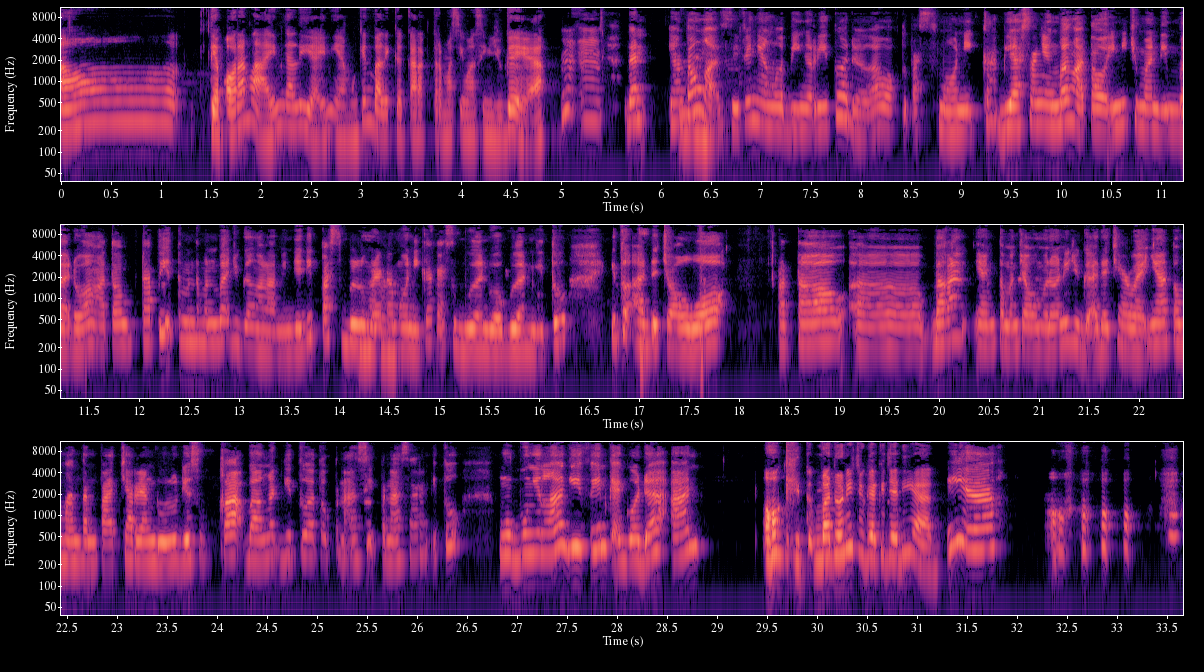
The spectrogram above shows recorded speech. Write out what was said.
Oh, tiap orang lain kali ya ini ya. Mungkin balik ke karakter masing-masing juga ya. Mm-mm. Dan yang tahu Hmm. nggak sih, Vin, yang lebih ngeri itu adalah waktu pas mau nikah. Biasanya Mbak nggak tahu ini cuma di Mbak doang atau tapi teman-teman Mbak juga ngalamin. Jadi pas sebelum Hmm. mereka mau nikah kayak sebulan dua bulan gitu, itu ada cowok atau eh, bahkan yang teman cowok Mbak Doni juga ada ceweknya atau mantan pacar yang dulu dia suka banget gitu atau penasi penasaran itu ngubungin lagi, Vin, kayak godaan. Oh gitu. Mbak Doni juga kejadian. Iya, Oh,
